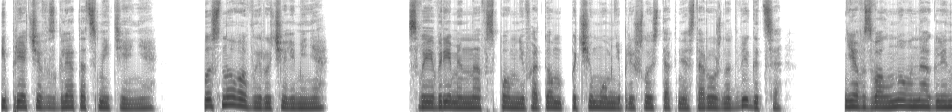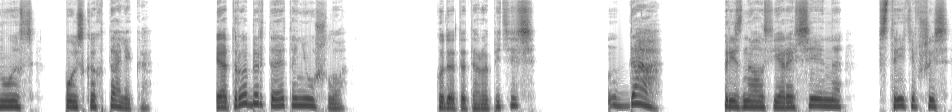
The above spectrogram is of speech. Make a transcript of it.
и пряча взгляд от смятения. «Вы снова выручили меня». Своевременно вспомнив о том, почему мне пришлось так неосторожно двигаться, я взволнованно оглянулась в поисках Талика. И от Роберта это не ушло. «Куда-то торопитесь?» «Да», — призналась я рассеянно, встретившись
